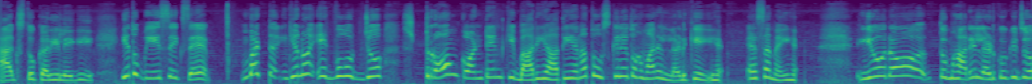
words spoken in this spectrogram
हैक्स तो कर लेगी। ये तो बेसिक्स है। बट यू नो एक वो जो स्ट्रॉन्ग कंटेंट की बारी आती है ना तो उसके लिए तो हमारे लड़के ही है। ऐसा नहीं है। यू नो तुम्हारे लड़कों की जो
